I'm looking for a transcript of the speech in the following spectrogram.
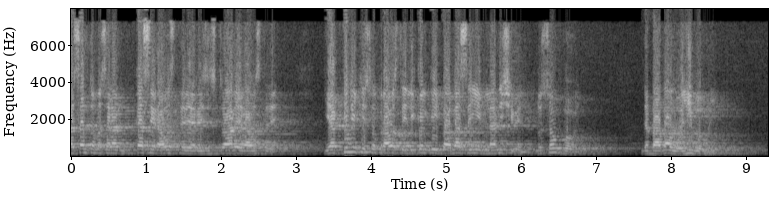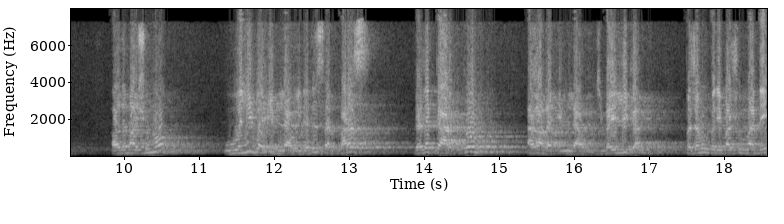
مثلا ته مثلا کسې راوستي دی رجسترار راوستي دی یا کلی کې څوک راوستي لیکل کې بابا صحیح املا نشي ویل نو څوک به وي د بابا ولی به وي او د ماشومو ولی به املا وي د سرپرس د کارکون هغه به املا وي چې به لیکا په زمون په ماشوم باندې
